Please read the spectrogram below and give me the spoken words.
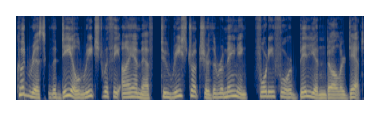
could risk the deal reached with the IMF to restructure the remaining $44 billion debt.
